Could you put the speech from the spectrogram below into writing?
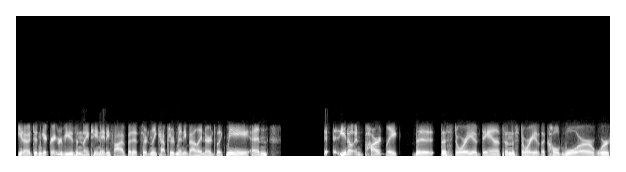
you know, it didn't get great reviews in 1985, but it certainly captured many ballet nerds like me and you know, in part like the the story of dance and the story of the Cold War were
